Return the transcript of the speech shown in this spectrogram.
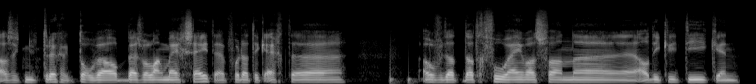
als ik nu terug heb, toch wel best wel lang mee gezeten heb voordat ik echt eh, over dat, dat gevoel heen was van eh, al die kritiek en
